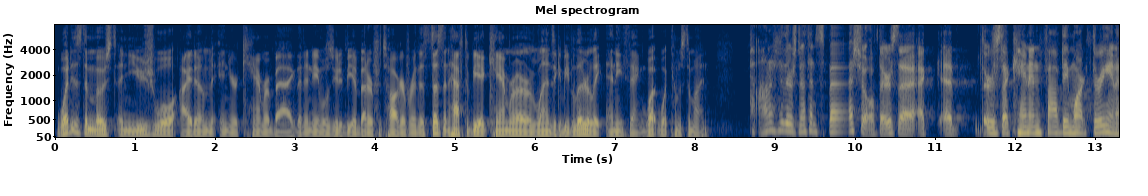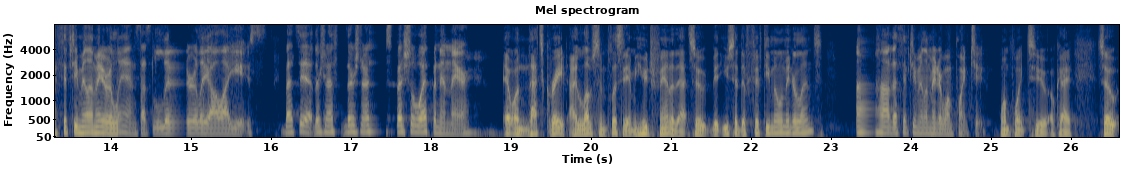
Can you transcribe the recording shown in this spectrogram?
what is the most unusual item in your camera bag that enables you to be a better photographer? And this doesn't have to be a camera or lens; it could be literally anything. What what comes to mind? Honestly, there's nothing special. There's a, a, a, there's a Canon 5D Mark III and a 50 millimeter lens. That's literally all I use. That's it. There's no there's no special weapon in there. well, that's great. I love simplicity. I'm a huge fan of that. So you said the 50 millimeter lens. Uh huh. The 50 millimeter 1.2. 1.2. Okay. So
